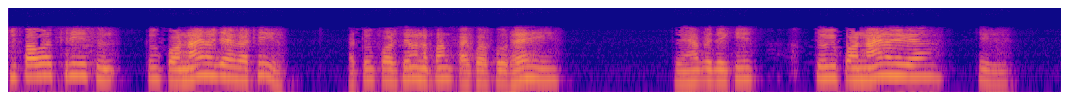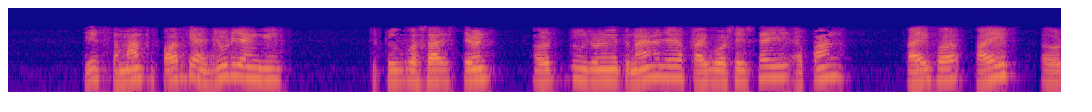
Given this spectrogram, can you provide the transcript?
की पावर थ्री तो टू पावर नाइन हो जाएगा, ठीक। और two power seven upon five power four है ही। तो यहाँ पे देखिए टू की पावर नाइन हो जाएगा ठीक है। ये समान तो पावर क्या है जुड़ जाएँगे। तो टू की सेवन और टू जोड़ेंगे तो नाइन हो जाएगा फाइव और सिक्स है अपॉन फाइव और फाइव और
